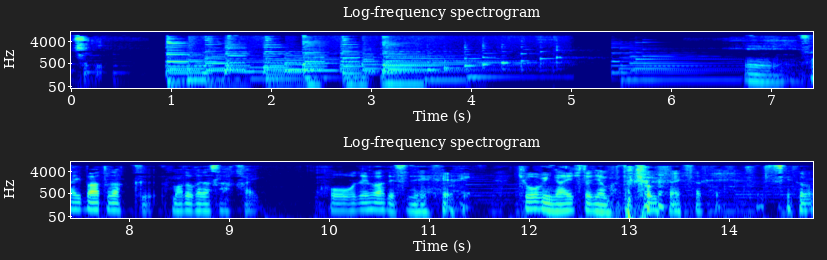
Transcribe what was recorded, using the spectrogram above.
次。えー、サイバートラック窓ガラス破壊。これはですね、興味ない人には全く興味ない人だと思うんですけど、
